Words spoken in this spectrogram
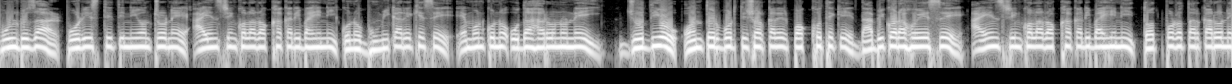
বুলডোজার। পরিস্থিতি নিয়ন্ত্রণে আইন শৃঙ্খলা রক্ষাকারী বাহিনী কোনো ভূমিকা রেখেছে, এমন কোনো উদাহরণও নেই। যদিও অন্তর্বর্তী সরকারের পক্ষ থেকে দাবি করা হয়েছে, আইন শৃঙ্খলা রক্ষাকারী বাহিনী তৎপরতার কারণে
